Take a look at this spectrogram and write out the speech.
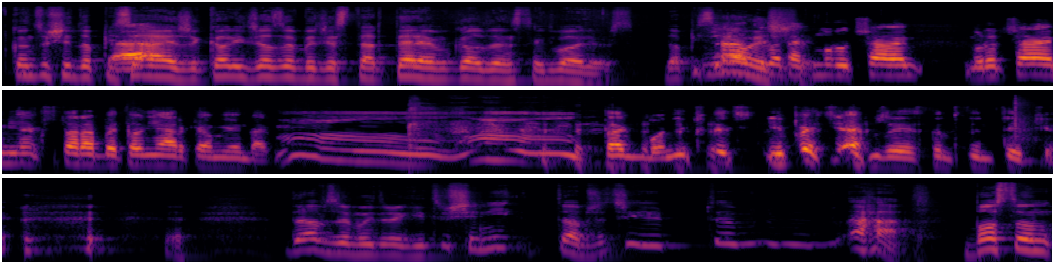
W końcu się dopisałeś, że Corey Joseph będzie starterem w Golden State Warriors. Ja Dopisałeś tylko się. tak mruczałem, mruczałem jak stara betoniarka, mówię tak, mm, mm, tak, bo nie, nie powiedziałem, że jestem w tym typie. Dobrze, mój drogi, tu się nie... Dobrze, czyli... To... Aha, Boston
